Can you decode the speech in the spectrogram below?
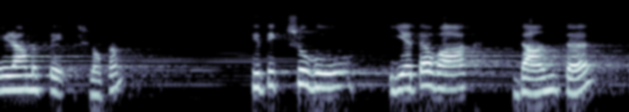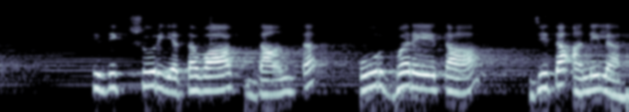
ഏഴാമത്തെ ശ്ലോകം. തിതിക്ഷുഹു യതവാക് ദാന്ത ദാന്ത ഊർധ്വരേത ജിത അനിലഃ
